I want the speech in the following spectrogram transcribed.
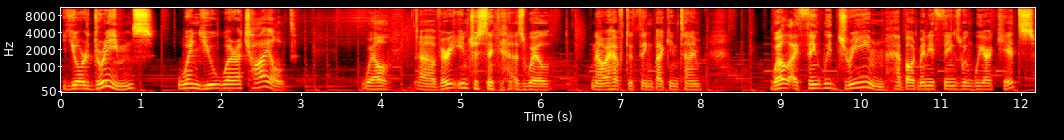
your dreams when you were a child? Well, uh, very interesting as well. Now I have to think back in time. Well, I think we dream about many things when we are kids.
